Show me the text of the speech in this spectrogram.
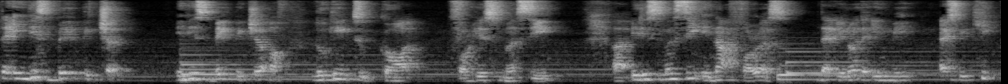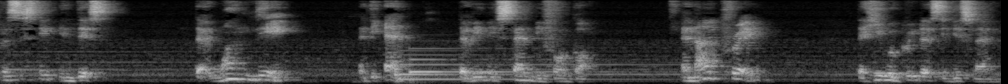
That in this big picture, in this big picture of looking to God for His mercy, uh, it is mercy enough for us that you know that in me, as we keep persisting in this, that one day, at the end, that we may stand before God. And I pray that He will greet us in this manner.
